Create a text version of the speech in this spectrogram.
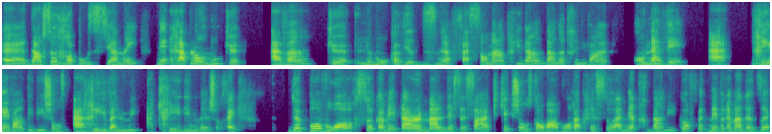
dans se repositionner. Mais rappelons-nous qu'avant que le mot COVID-19 fasse son entrée dans, dans notre univers, on avait à réinventer des choses, à réévaluer, à créer des nouvelles choses. de ne pas voir ça comme étant un mal nécessaire puis quelque chose qu'on va avoir après ça à mettre dans les coffres, mais vraiment de dire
